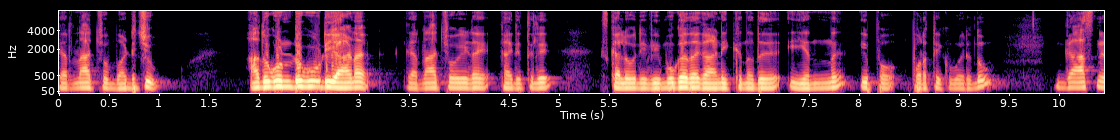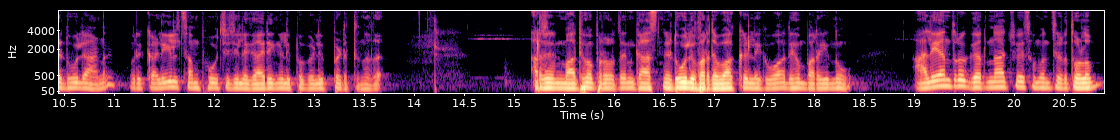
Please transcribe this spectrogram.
ഗർണാച്ചോ മടിച്ചു അതുകൊണ്ടുകൂടിയാണ് ഗർണാച്ചോയുടെ കാര്യത്തിൽ സ്കലോനി വിമുഖത കാണിക്കുന്നത് എന്ന് ഇപ്പോൾ പുറത്തേക്ക് വരുന്നു. ഗാസ് നെഡൂലാണ് ഒരു കളിയിൽ സംഭവിച്ച ചില കാര്യങ്ങൾ ഇപ്പോൾ വെളിപ്പെടുത്തുന്നത്. അർജുനൻ മാധ്യമപ്രവർത്തകൻ ഗാസ് നെഡൂൽ പറഞ്ഞ വാക്കുകളിലേക്ക് പോകും അദ്ദേഹം പറയുന്നു അലയാന്ത്രോ ഗർണാച്ചോയെ സംബന്ധിച്ചിടത്തോളം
